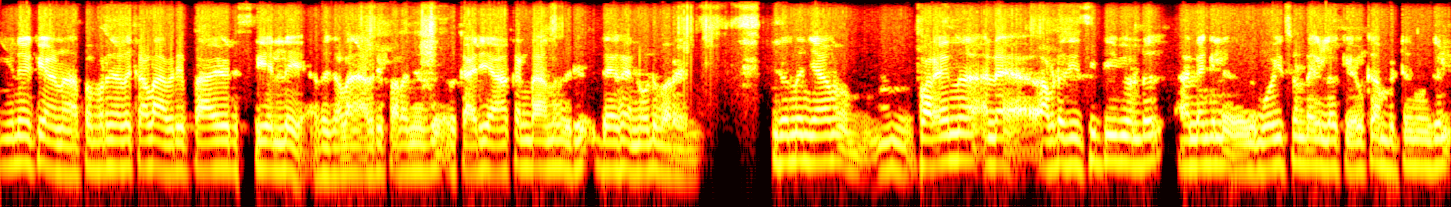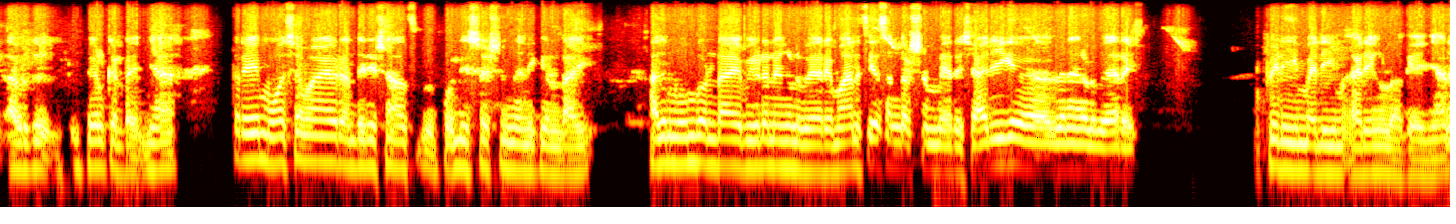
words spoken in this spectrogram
ഇങ്ങനെയൊക്കെയാണ്. അപ്പൊ പറഞ്ഞത് കള അവർ പ്രായ ഒരു സ്ത്രീ അല്ലേ അത് കള അവർ പറഞ്ഞത് കാര്യമാക്കണ്ടെന്ന് ഒരു ഇദ്ദേഹം എന്നോട് പറയുന്നു. ഇതൊന്നും ഞാൻ പറയുന്ന അല്ല അവിടെ സി സി ടി വി ഉണ്ട് അല്ലെങ്കിൽ വോയിസ് ഉണ്ടെങ്കിലോ കേൾക്കാൻ പറ്റുമെങ്കിൽ അവർക്ക് കേൾക്കട്ടെ. ഞാൻ ഇത്രയും മോശമായ ഒരു അന്തരീക്ഷം പോലീസ് സ്റ്റേഷനിൽ എനിക്കുണ്ടായി. അതിനു മുമ്പ് ഉണ്ടായ പീഡനങ്ങൾ വേറെ മാനസിക സംഘർഷം വേറെ ശാരീരിക വേദനകൾ വേറെ പിടിയും വലിയും കാര്യങ്ങളും ഒക്കെ ഞാൻ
